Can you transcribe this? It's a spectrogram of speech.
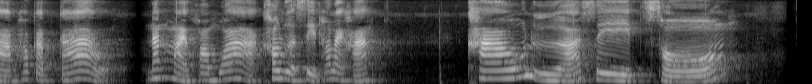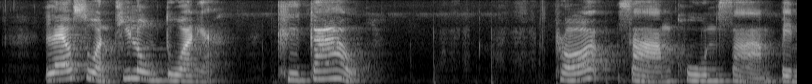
3เท่ากับ 9 นั่นหมายความว่าเขาเหลือเศษเท่าไหร่คะเขาเหลือเศษ 2 แล้วส่วนที่ลงตัวเนี่ยคือ 9 เพราะ 3 คูณ 3 เป็น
